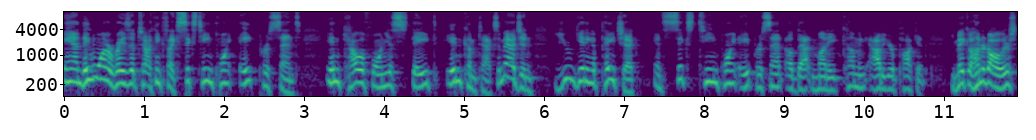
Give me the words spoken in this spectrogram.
and they want to raise it to, I think it's like 16.8% in California state income tax. Imagine you getting a paycheck and 16.8% of that money coming out of your pocket. You make $100,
